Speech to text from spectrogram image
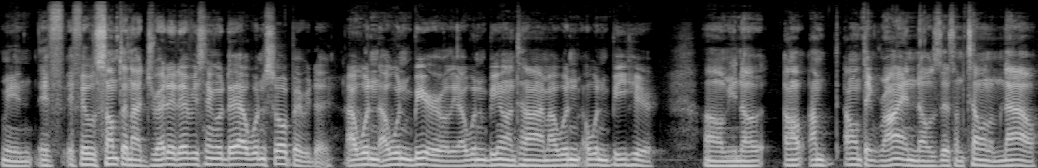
I mean, if if it was something I dreaded every single day, I wouldn't show up every day. I wouldn't. I wouldn't be early. I wouldn't be on time. I wouldn't. I wouldn't be here. Um, you know, I, I'm. I don't think Ryan knows this. I'm telling him now.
